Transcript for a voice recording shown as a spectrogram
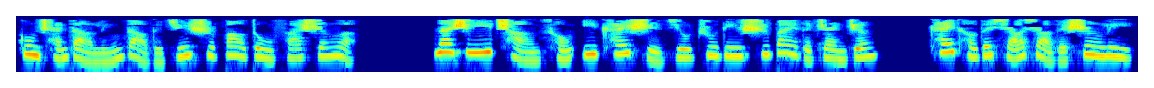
共产党领导的军事暴动发生了。那是一场从一开始就注定失败的战争。开头的小小的胜利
